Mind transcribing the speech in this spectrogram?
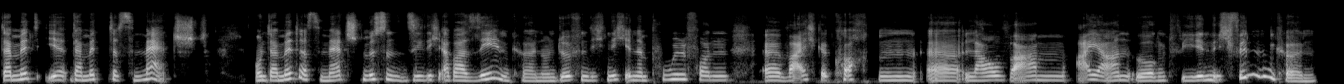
damit ihr, damit es matcht. Und damit das matcht, müssen sie dich aber sehen können und dürfen dich nicht in einem Pool von äh, weich gekochten, äh, lauwarmen Eiern irgendwie nicht finden können.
